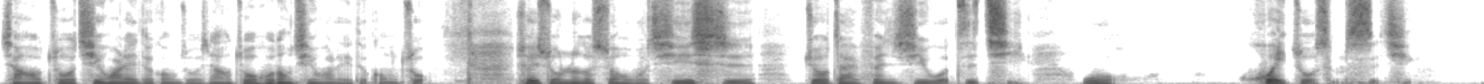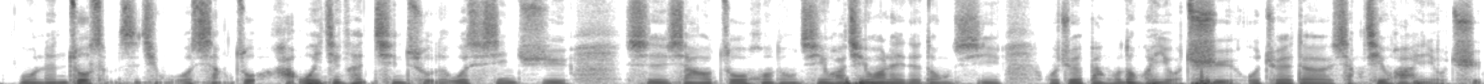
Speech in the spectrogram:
想要做企划类的工作，想要做活动企划类的工作。所以说那个时候我其实就在分析我自己，我会做什么事情。我能做什么事情？我想做好，我已经很清楚了。我的兴趣是想要做活动计划、计划类的东西。我觉得办活动很有趣，我觉得想计划很有趣，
